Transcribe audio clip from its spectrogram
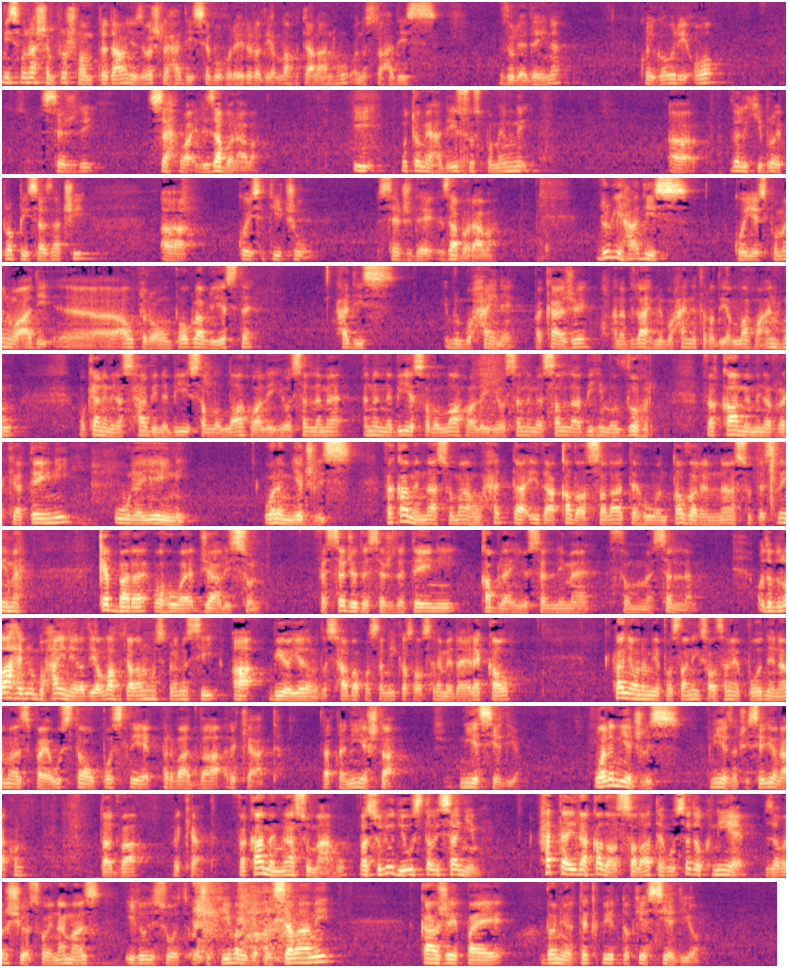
Mi smo u našem prošlom predavanju završili hadis Ebu Hureyre radijallahu ta'ala anhu, odnosno hadis Dejna, koji govori o seždi sehva ili zaborava. I u tome hadisu spomenuli a, veliki broj propisa, znači a, koji se tiču sežde zaborava. Drugi hadis koji je spomenuo adi, a, e, autor u ovom poglavlju jeste hadis Ibn Buhajne, pa kaže, an Abdullah ibn Buhajne radijallahu anhu, وكان من أصحاب النبي صلى الله عليه وسلم أن النبي صلى الله عليه وسلم صلى بهم الظهر فقام من الركعتين أوليين ولم يجلس فقام الناس معه حتى إذا قضى صلاته وانتظر الناس تسليمه كبر وهو جالس فسجد سجدتين قبل أن يسلم ثم سلم. Od Abdullah ibn Buhajne radijallahu ta'ala anhu se prenosi, a bio je jedan od ashaba poslanika sallallahu da je rekao Klanjao nam je poslanik sallallahu podne namaz pa je ustao poslije prva dva rekiata. Dakle, nije šta? Nije sjedio. Walem jeđlis, nije znači sjedio nakon ta dva rekiata. Fa kamen nasu mahu, pa su ljudi ustali sa njim. Hatta i da kada salatehu, sve dok nije završio svoj namaz i ljudi su očekivali da preselami, kaže pa je donio tekbir dok je sjedio.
